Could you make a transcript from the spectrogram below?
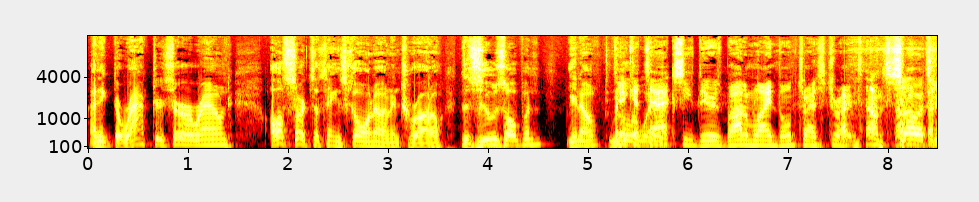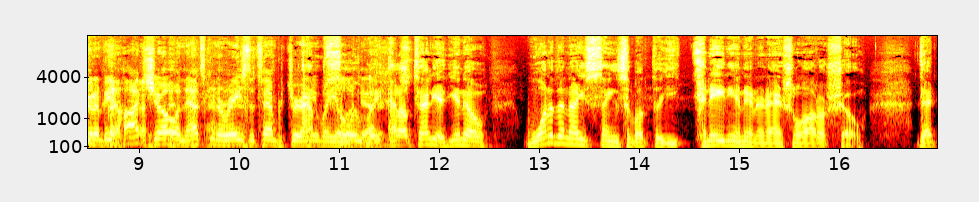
I think the Raptors are around. All sorts of things going on in Toronto. The zoo's open, you know, take a of taxi. dears. bottom line. Don't try to drive downtown. So it's going to be a hot show, and that's going to raise the temperature any way you look at it. And I'll tell you, you know, one of the nice things about the Canadian International Auto Show that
